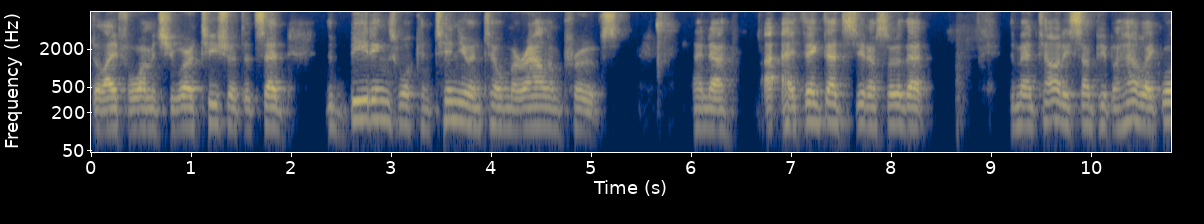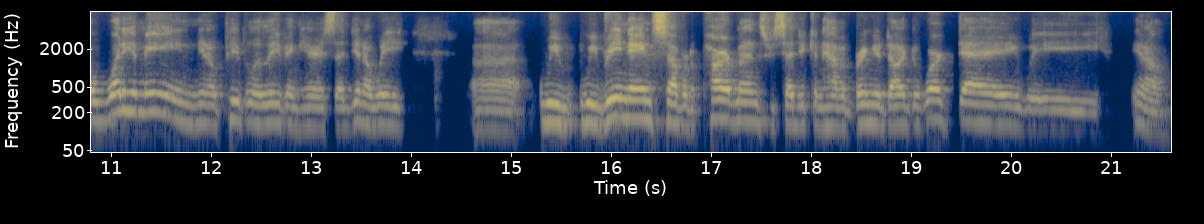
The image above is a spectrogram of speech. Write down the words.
delightful woman. She wore a T-shirt that said, "The beatings will continue until morale improves," and uh, I, I think that's you know sort of that the mentality some people have like well what do you mean you know people are leaving here? He said you know we uh, we we renamed several departments. We said you can have a bring your dog to work day. We you know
